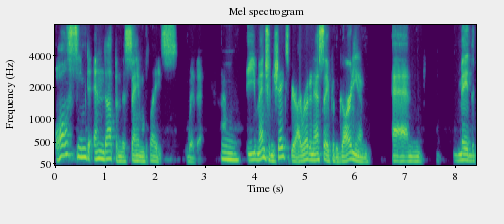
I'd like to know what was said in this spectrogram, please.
all seem to end up in the same place with it. Mm. You mentioned Shakespeare. I wrote an essay for The Guardian and made the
